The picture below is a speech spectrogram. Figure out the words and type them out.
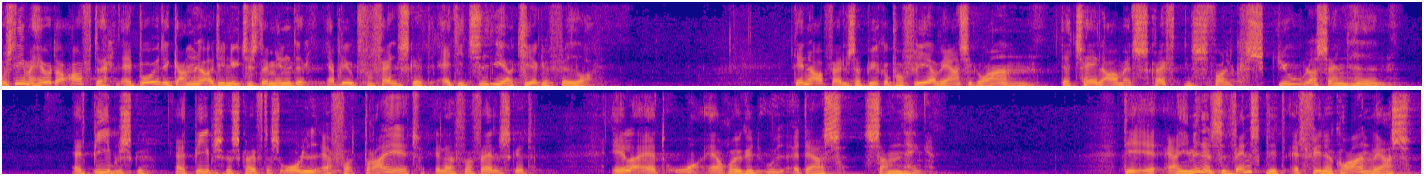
Muslimer hævder ofte, at både det gamle og det nye testamente er blevet forfalsket af de tidligere kirkefædre. Denne opfattelse bygger på flere vers i Koranen, der taler om, at skriftens folk skjuler sandheden, at bibelske, at bibelske skrifters ordlyd er fordrejet eller forfalsket, eller at ord er rykket ud af deres sammenhæng. Det er imidlertid vanskeligt at finde koranvers,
